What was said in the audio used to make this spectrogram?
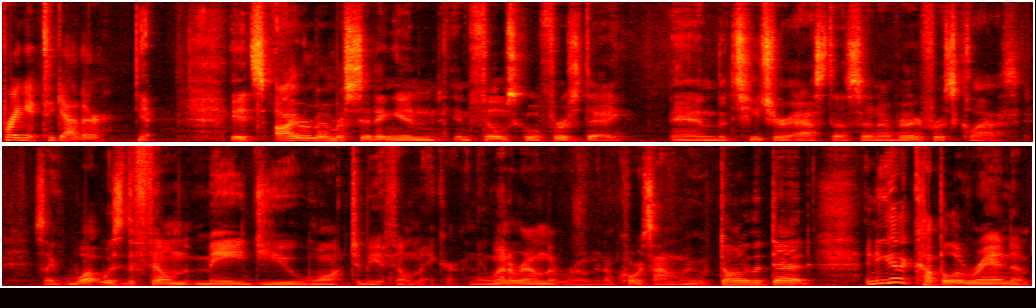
bring it together. Yeah. It's I remember sitting in in film school first day and the teacher asked us in our very first class it's like what was the film that made you want to be a filmmaker and they went around the room and of course I'm like Dawn of the Dead and you get a couple of randoms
